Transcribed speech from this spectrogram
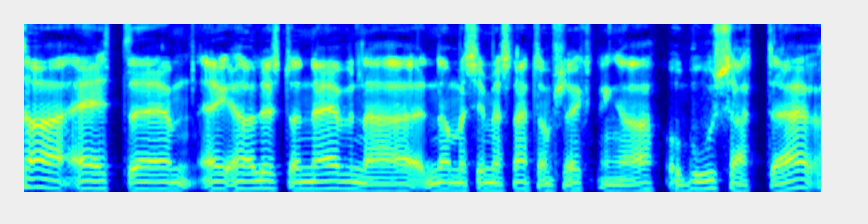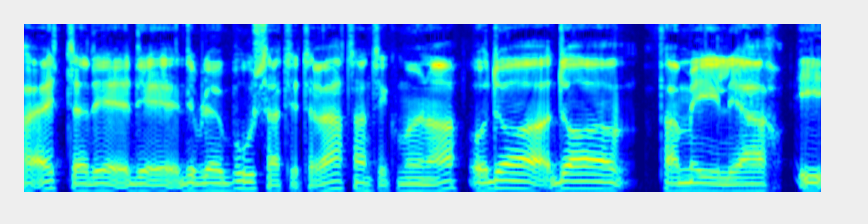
ta et, eh, Jeg har lyst til å nevne, når vi sier snakket om flyktninger og bosatte etter De, de, de ble bosatt etter hvert i kommuner. Og da, da familier i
